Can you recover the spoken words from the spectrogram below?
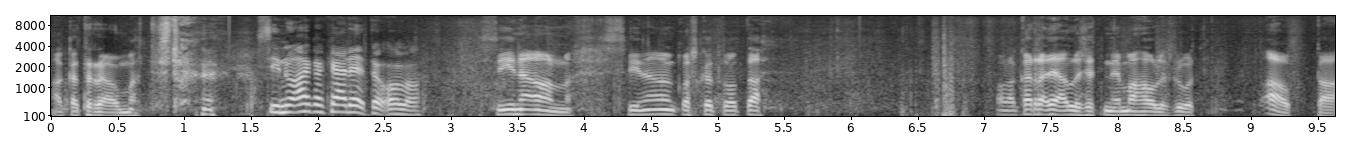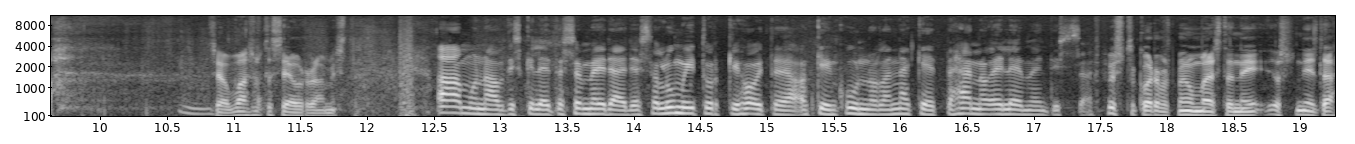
aika traumaattista. Siinä on aika kädetön olo. Siinä on. Siinä on, koska tuota, on aika rajalliset ne mahdollisuudet auttaa. Mm. Se on vain sellaista seuraamista. Aamu nautiskelee tässä meidän edessä. Lumiturkkihoitaja oikein kunnolla näkee, että hän on elementissä. Pystykorvat minun mielestä, niin jos niitä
